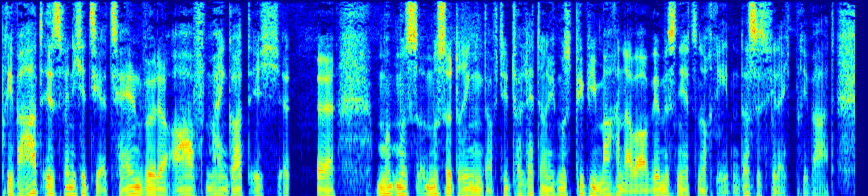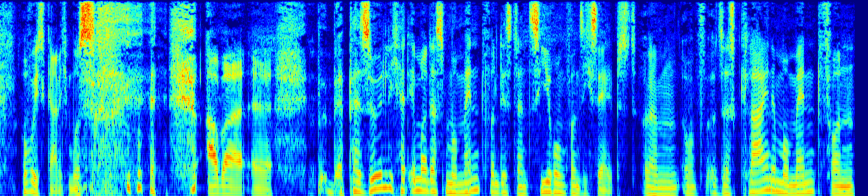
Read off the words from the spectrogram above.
privat ist, wenn ich jetzt hier erzählen würde, oh mein Gott, ich äh, äh, muss, muss so dringend auf die Toilette und ich muss Pipi machen, aber wir müssen jetzt noch reden. Das ist vielleicht privat. Obwohl ich es gar nicht muss. aber äh, persönlich hat immer das Moment von Distanzierung von sich selbst. Ähm, das kleine Moment von,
